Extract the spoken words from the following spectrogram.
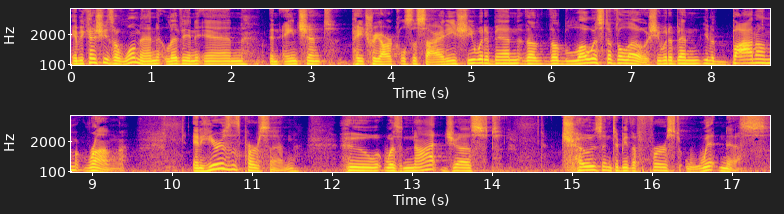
And because she's a woman living in an ancient patriarchal society, she would have been the, the lowest of the low. She would have been, you know, bottom rung. And here's this person who was not just chosen to be the first witness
